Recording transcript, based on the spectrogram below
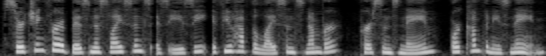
Searching for a business license is easy if you have the license number, person's name, or company's name.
